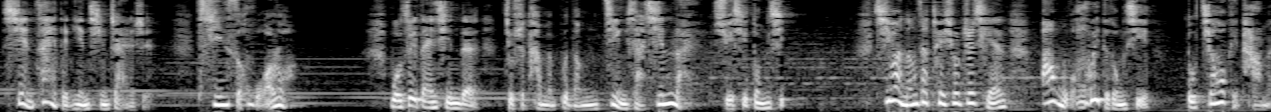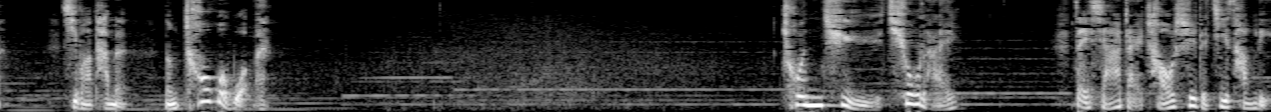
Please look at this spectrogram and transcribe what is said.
现在的年轻战士心思活络，我最担心的就是他们不能静下心来学习东西。希望能在退休之前把我会的东西都教给他们，希望他们能超过我们。”春去秋来，在狭窄潮湿的机舱里，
